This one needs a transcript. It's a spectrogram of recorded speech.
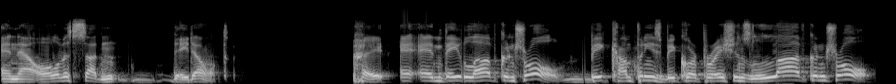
and now all of a sudden they don't. Right? And, and they love control. Big companies, big corporations love control.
